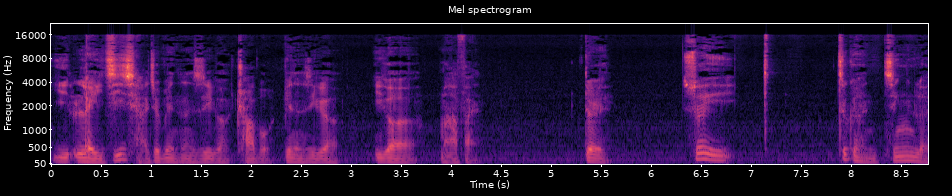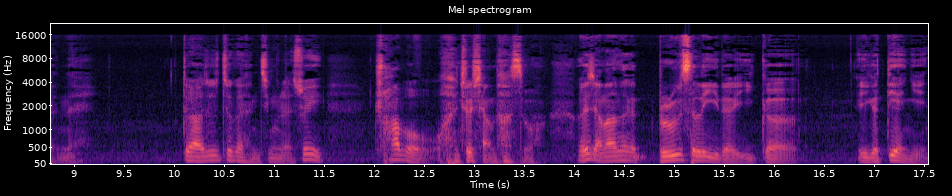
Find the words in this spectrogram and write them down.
以累积起来就变成是一个 trouble，变成是一个一个麻烦，对，所以这个很惊人呢，对啊，就是这个很惊人，所以。Trouble，我就想到什么？我就想到那个 Bruce Lee 的一个一个电影。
